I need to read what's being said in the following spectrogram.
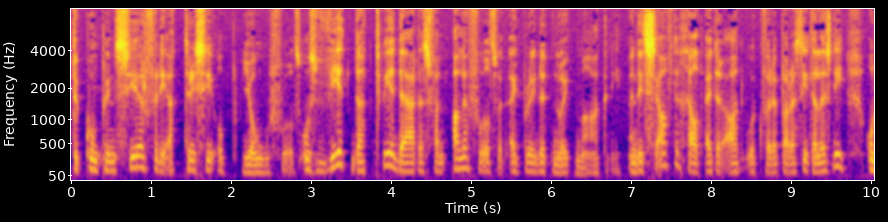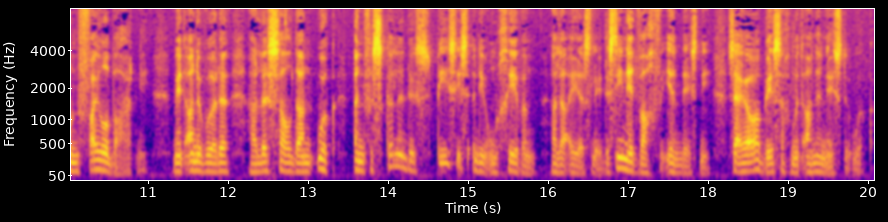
te kompenseer vir die attrisie op jong voëls. Ons weet dat 2/3 van alle voëls wat uitbroei dit nooit maak nie. En dieselfde geld uiteraard ook vir 'n parasiet. Hulle is nie onfeilbaar nie. Met ander woorde, hulle sal dan ook in verskillende spesies in die omgewing hulle eiers lê. Dis nie net wag vir een nes nie. Sy hou besig met ander neste ook.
